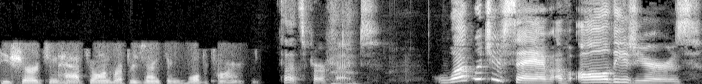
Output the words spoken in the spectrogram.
T-shirts and hats on, representing all the time. That's perfect. What would you say of, of all these years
